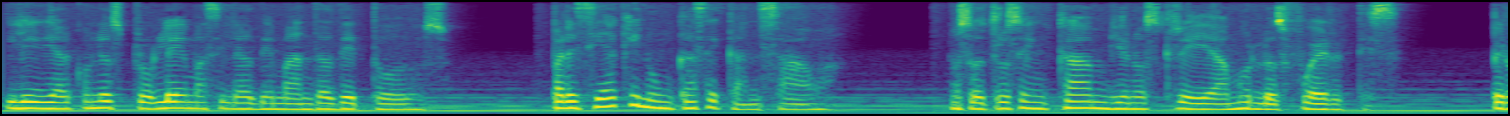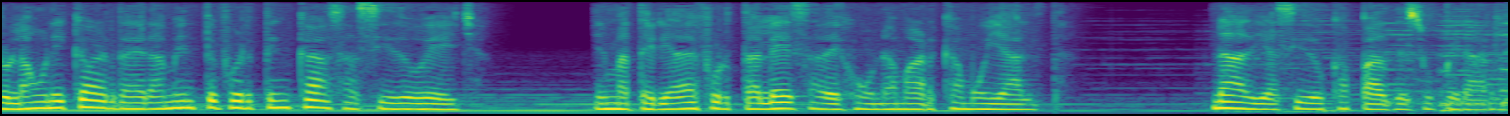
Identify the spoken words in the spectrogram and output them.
y lidiar con los problemas y las demandas de todos. Parecía que nunca se cansaba. Nosotros en cambio nos creíamos los fuertes, pero la única verdaderamente fuerte en casa ha sido ella. En materia de fortaleza dejó una marca muy alta. Nadie ha sido capaz de superarla.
